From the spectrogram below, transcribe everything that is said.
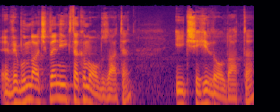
E, ve bunu da açıklayan ilk takım oldu zaten. İlk şehir de oldu hatta.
